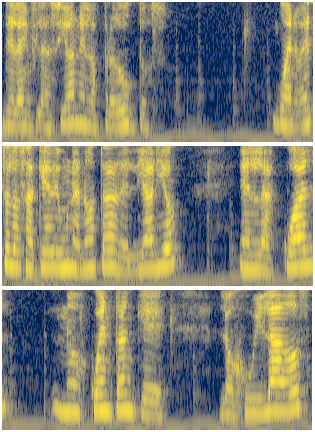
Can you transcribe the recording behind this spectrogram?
de la inflación en los productos. Bueno, esto lo saqué de una nota del diario en la cual nos cuentan que los jubilados,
